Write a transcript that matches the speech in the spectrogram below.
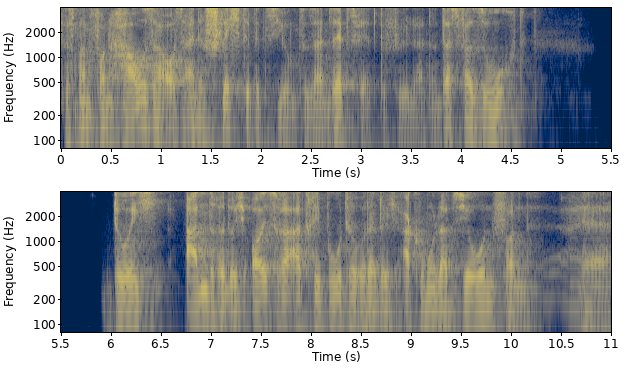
dass man von Hause aus eine schlechte Beziehung zu seinem Selbstwertgefühl hat. Und das versucht durch andere, durch äußere Attribute oder durch Akkumulation von äh,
